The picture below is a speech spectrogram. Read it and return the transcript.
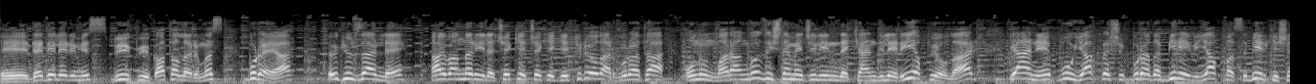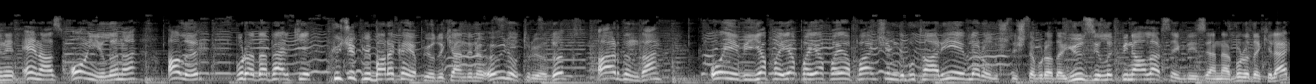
e, dedelerimiz büyük büyük atalarımız buraya öküzlerle hayvanlarıyla çeke çeke getiriyorlar. Burada onun marangoz işlemeciliğini de kendileri yapıyorlar. Yani bu yaklaşık burada bir evi yapması bir kişinin en az 10 yılını alır. Burada belki küçük bir baraka yapıyordu kendine öyle oturuyordu. Ardından o evi yapa yapa yapa yapa şimdi bu tarihi evler oluştu işte burada. 100 yıllık binalar sevgili izleyenler buradakiler.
